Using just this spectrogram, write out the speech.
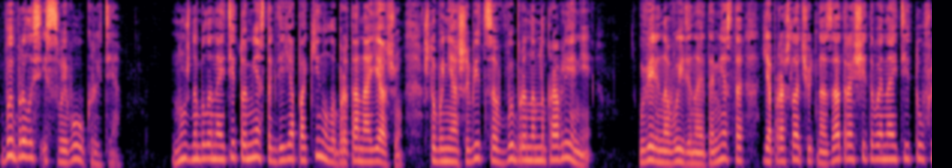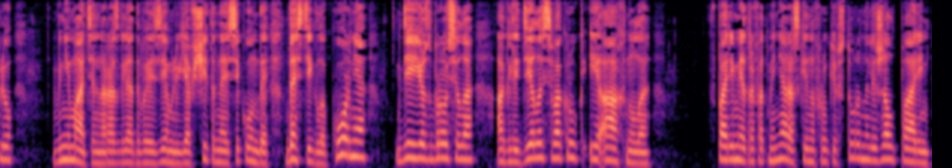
выбралась из своего укрытия. Нужно было найти то место, где я покинула братана Яшу, чтобы не ошибиться в выбранном направлении. Уверенно выйдя на это место, я прошла чуть назад, рассчитывая найти туфлю — Внимательно разглядывая землю, я в считанные секунды достигла корня, где ее сбросила, огляделась вокруг и ахнула. В паре метров от меня, раскинув руки в стороны, лежал парень.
